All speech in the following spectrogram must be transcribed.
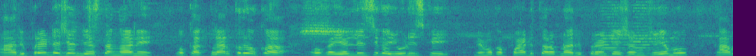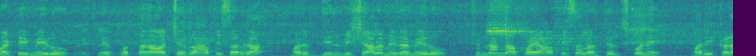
ఆ రిప్రజెంటేషన్ చేస్తాం కానీ ఒక క్లర్క్ది ఒక ఒక ఎల్డీసీగా యూడీసీకి మేము ఒక పార్టీ తరఫున రిప్రజెంటేషన్ చేయము. కాబట్టి మీరు మీరు కొత్తగా వచ్చిన ఆఫీసర్గా మరి దీని విషయాల మీద మీరు క్షుణ్ణంగా పై ఆఫీసర్లను తెలుసుకొని మరి ఇక్కడ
